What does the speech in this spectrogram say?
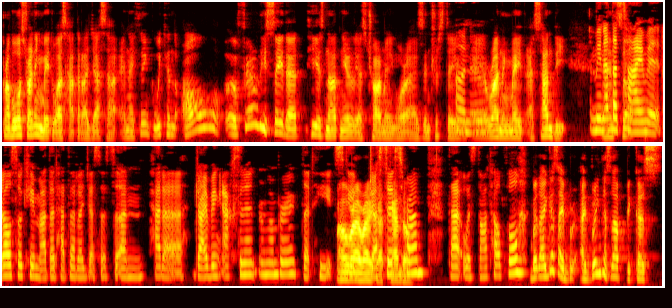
Prabowo's running mate was Hatta Rajasa, and I think we can all uh, fairly say that he is not nearly as charming or as interesting Oh, no. a running mate as Sandi. I mean, at And that so- time, it also came out that Hatta Rajasa's son had a driving accident, remember? That he escaped Oh, right, right, justice from. That was not helpful. But I guess I, br- I bring this up because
